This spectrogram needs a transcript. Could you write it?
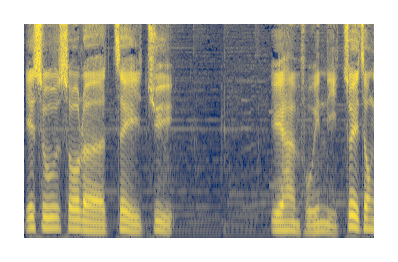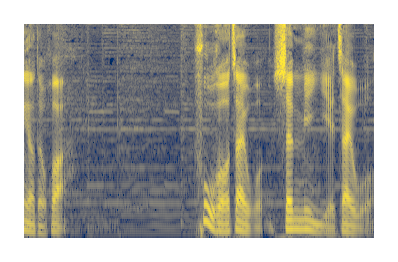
耶稣说了这一句约翰福音里最重要的话：“复活在我，生命也在我。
